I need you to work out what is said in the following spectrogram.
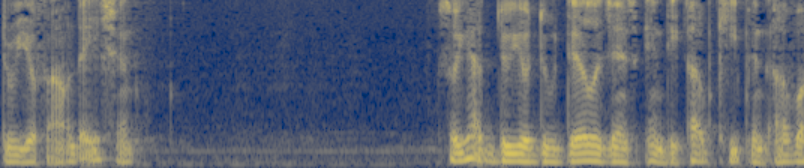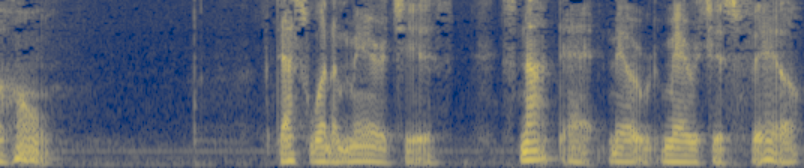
through your foundation. So you have to do your due diligence in the upkeeping of a home. That's what a marriage is. It's not that marriages fail.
